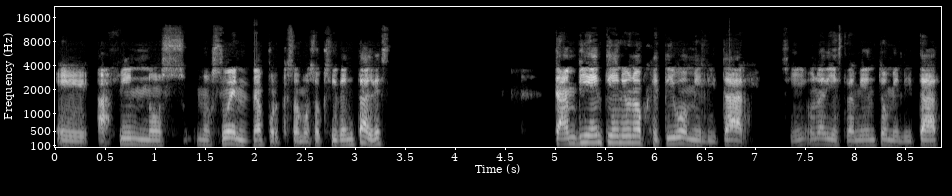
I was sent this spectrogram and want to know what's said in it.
eh, afín nos, nos suena porque somos occidentales, también tiene un objetivo militar, Un adiestramiento militar,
